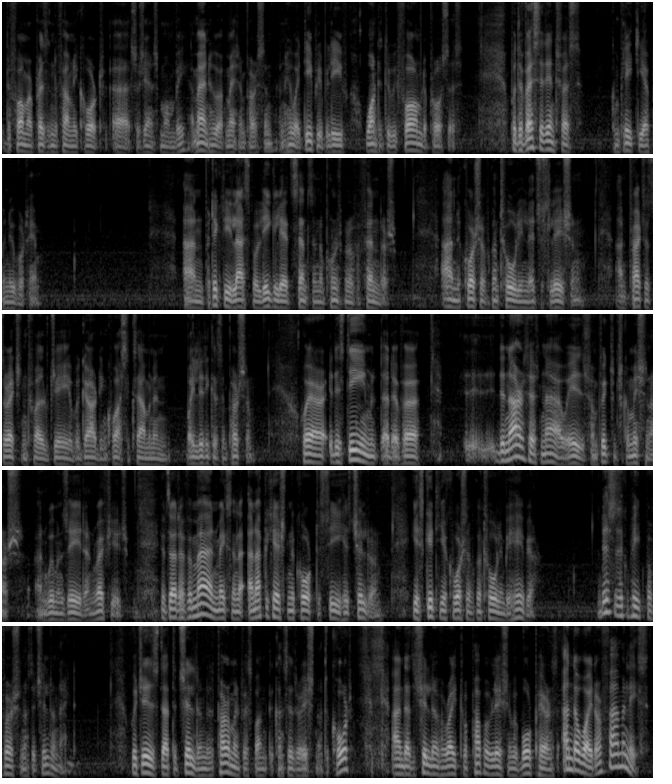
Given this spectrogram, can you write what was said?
the former president of family court, uh, Sir James Munby, a man who I've met in person and who I deeply believe wanted to reform the process. But the vested interest completely outmaneuvered him. And particularly last about legal aid sentencing and punishment of offenders, and the coercion of controlling legislation, and Practice Direction 12J regarding cross examining by litigants in person, where it is deemed that if a, the narrative now is from victims commissioners and women's aid and refuge, if that if a man makes an, an application to court to see his children, he is guilty of coercion of controlling behaviour. This is a complete perversion of the Children Act, which is that the children is paramount consideration of the court, and that the children have a right to a proper relation with both parents and their wider families.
